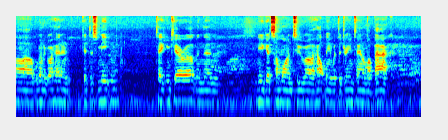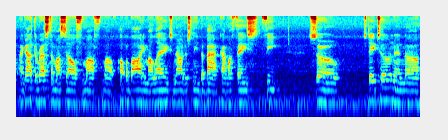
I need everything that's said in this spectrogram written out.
Uh, we're gonna go ahead and get this meeting taken care of, and then need to get someone to uh, help me with the dream tan on my back. I got the rest of myself, my my upper body, my legs. Now I just need the back. Got my face, feet. So stay tuned, and uh,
